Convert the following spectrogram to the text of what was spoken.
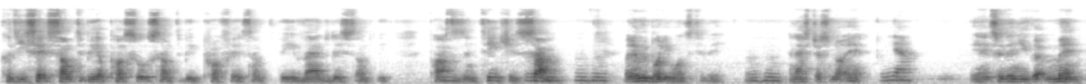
because he said some to be apostles some to be prophets some to be evangelists some to be pastors and teachers some Mm-hmm. but everybody wants to be Mm-hmm. and that's just not it Yeah. yeah so then you got men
